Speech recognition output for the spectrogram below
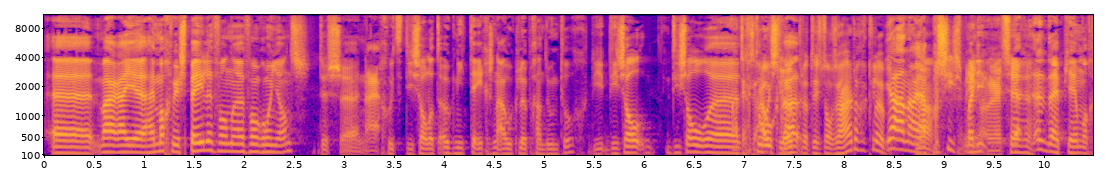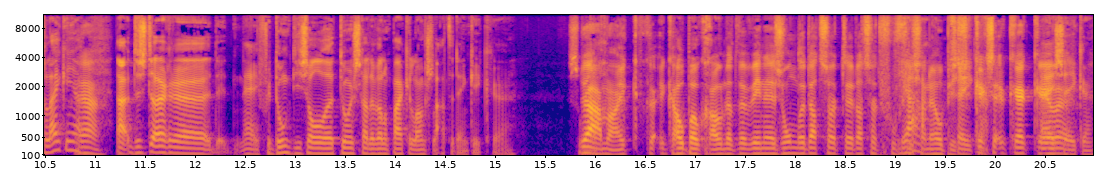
Eh, maar hij, hij mag weer spelen van, van Ron Jans. Dus, eh, nou ja, goed, die zal het ook niet tegen zijn oude club gaan doen, toch? Die, die zal... Die zal eh, tegen de oude club, dat is onze huidige club. Ja, nou ja, Ja, precies. Maar die, daar heb je helemaal gelijk in, ja. ja. Nou, dus daar... eh, nee, Verdonk, die zal uh, Toornstra er wel een paar keer langs laten, denk ik. Ja, maar ik, ik hoop ook gewoon dat we winnen zonder dat soort, eh, dat soort foefjes Ja, en hulpjes. zeker. Kijk, kijk, Nee, eh, zeker.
